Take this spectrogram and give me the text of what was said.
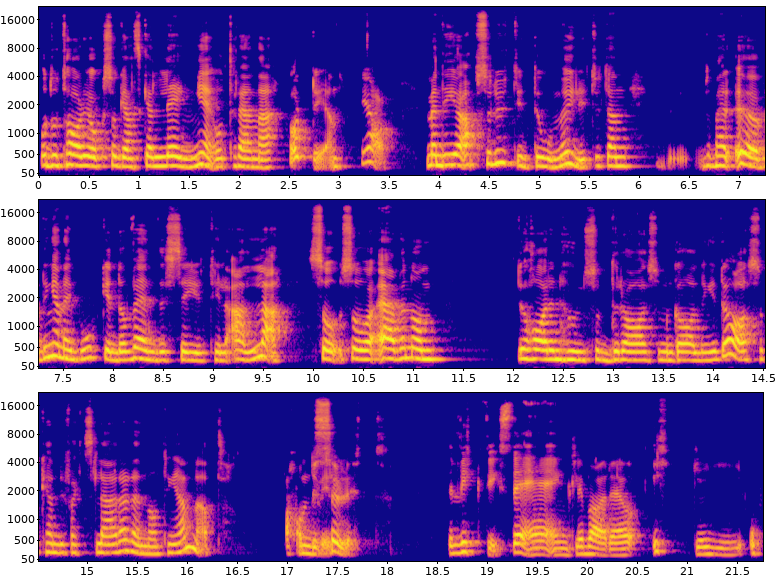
Og da tar det også ganske lenge å trene bort det igjen. Ja. Men det er absolutt ikke umulig. omöjligt utan de här övningarna i boken de vänder sig ju till alla. Så, så även om du har en hund som drar som en galning idag så kan du faktiskt lära den någonting annat. Om du vill. Absolutt. Det viktigste er egentlig bare å ikke gi opp.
